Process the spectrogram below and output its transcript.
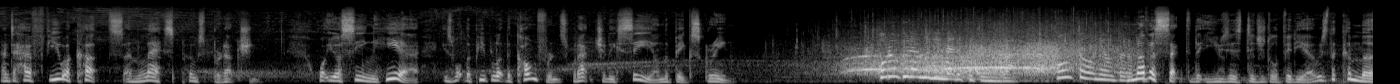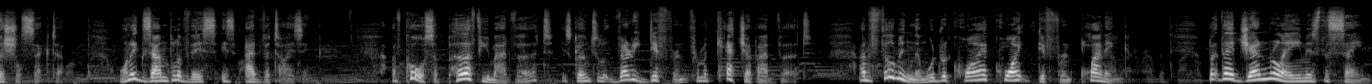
and to have fewer cuts and less post production. What you're seeing here is what the people at the conference would actually see on the big screen. Another sector that uses digital video is the commercial sector. One example of this is advertising. Of course, a perfume advert is going to look very different from a ketchup advert, and filming them would require quite different planning. But their general aim is the same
